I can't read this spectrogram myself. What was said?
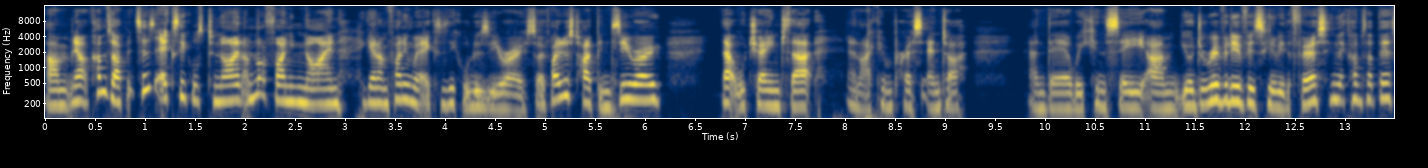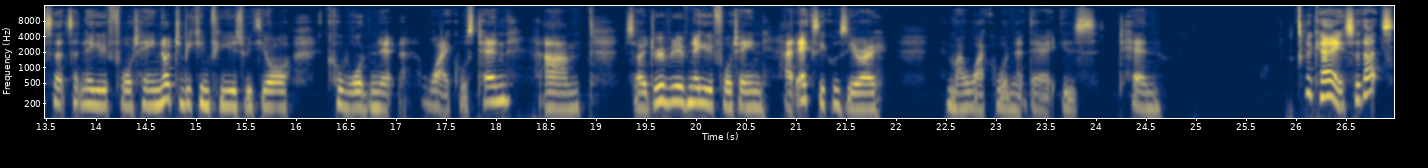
Um, now it comes up, it says x equals to 9. I'm not finding 9. Again, I'm finding where x is equal to 0. So if I just type in 0, that will change that and I can press enter. And there we can see um, your derivative is going to be the first thing that comes up there. So that's at negative 14, not to be confused with your coordinate y equals 10. Um, so derivative negative 14 at x equals 0. And my y coordinate there is 10. Okay, so that's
